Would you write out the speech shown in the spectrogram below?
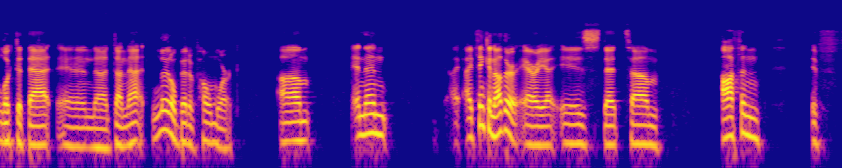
looked at that and uh, done that little bit of homework. Um, and then I, I, think another area is that um, often if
